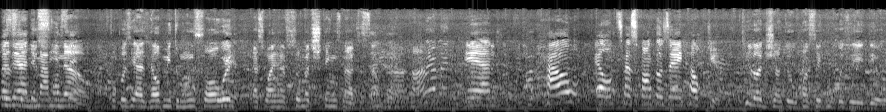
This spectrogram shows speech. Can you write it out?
Less than you see now. Fonkoze has helped me to move forward. That's why I have so much things now to sell. Uh-huh. And How else has Fonkoze helped you? Ki lot jan ke ou panse ki mou koze ede ou?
